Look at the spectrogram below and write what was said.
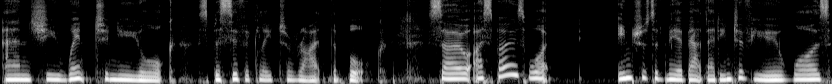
and she went to New York specifically to write the book. So I suppose what interested me about that interview was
